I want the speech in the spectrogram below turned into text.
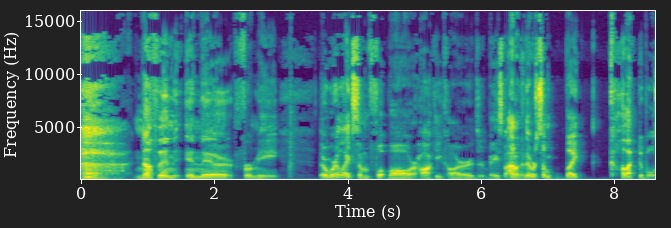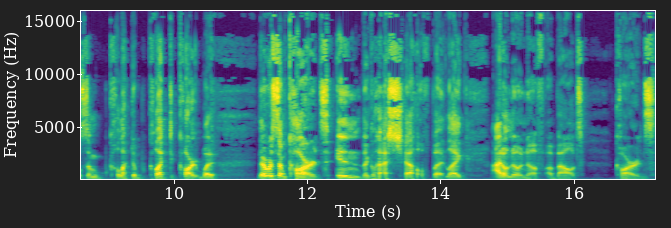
nothing in there for me. There were like some football or hockey cards or baseball. I don't know. There were some like collectibles, some collectible, collect card. What? There were some cards in the glass shelf, but like, I don't know enough about cards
